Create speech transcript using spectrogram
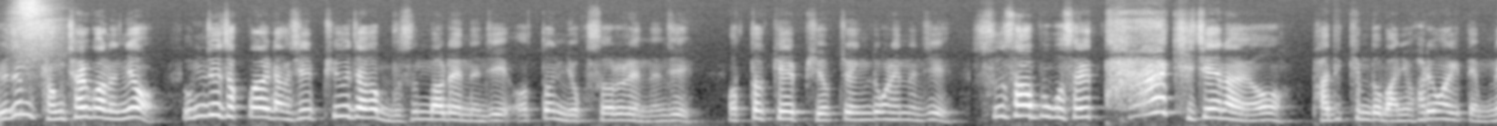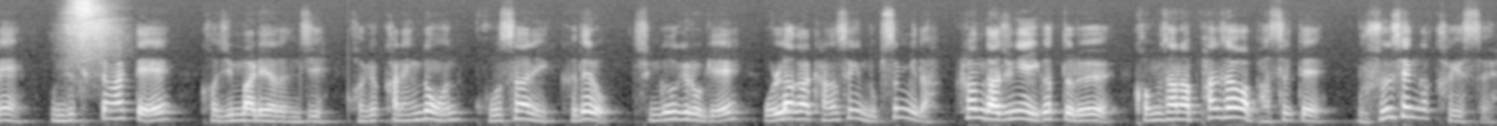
요즘 경찰관은요 음주 적발 당시 피의자가 무슨 말을 했는지 어떤 욕설을 했는지 어떻게 비협조 행동을 했는지 수사 보고서에 다 기재해놔요. 바디캠도 많이 활용하기 때문에 음주 측정할 때 거짓말이라든지 과격한 행동은 고스란히 그대로 증거 기록에 올라갈 가능성이 높습니다. 그럼 나중에 이것들을 검사나 판사가 봤을 때 무슨 생각하겠어요?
